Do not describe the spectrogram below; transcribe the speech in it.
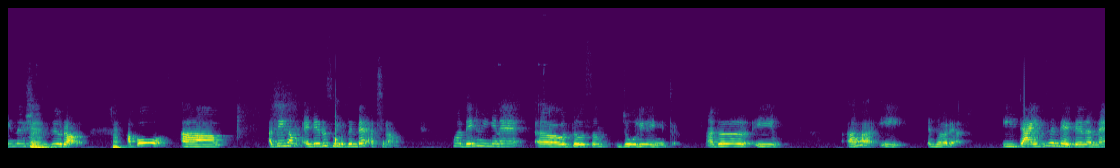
എന്ന് വിശ്വസിച്ച ഒരാൾ. ഉം. അപ്പോ അദ്ദേഹം എന്റെ ഒരു സുഹൃത്തിന്റെ അച്ഛനാണ്. അപ്പൊ അദ്ദേഹം ഇങ്ങനെ ഒരു ദിവസം ജോലി കഴിഞ്ഞിട്ട് അത് ഈ ഈ എന്താ പറയാ ഈ ടൈംസിന്റെ ഒക്കെ തന്നെ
